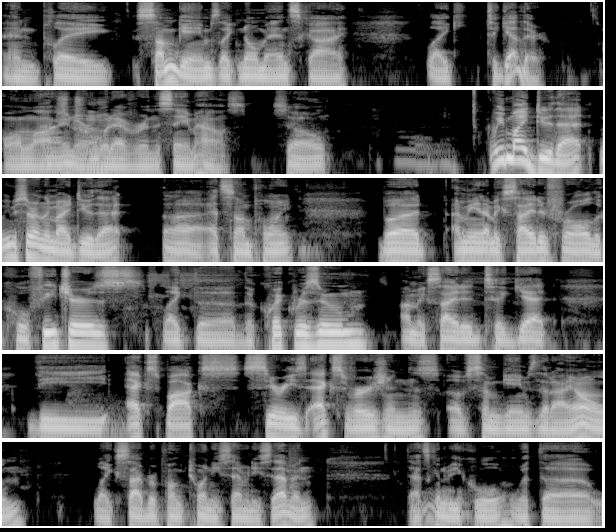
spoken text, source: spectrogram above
and play some games like No Man's Sky like together online or whatever in the same house. So we might do that. We certainly might do that uh, at some point. But I mean, I'm excited for all the cool features like the the quick resume. I'm excited to get the Xbox Series X versions of some games that I own, like Cyberpunk 2077. That's going to be cool with the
